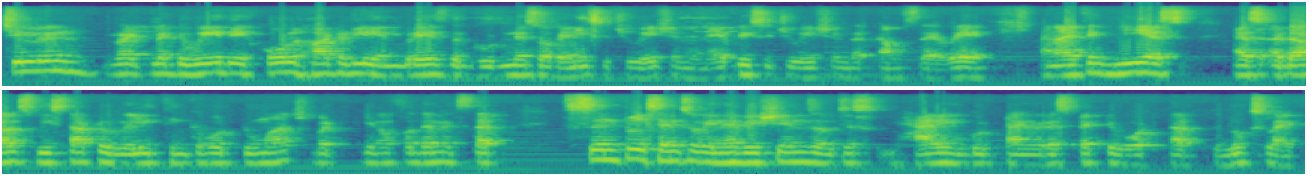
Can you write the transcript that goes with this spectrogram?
children right like the way they wholeheartedly embrace the goodness of any situation and every situation that comes their way and i think we as as adults we start to really think about too much but you know for them it's that simple sense of inhibitions of just having a good time irrespective of what that looks like.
